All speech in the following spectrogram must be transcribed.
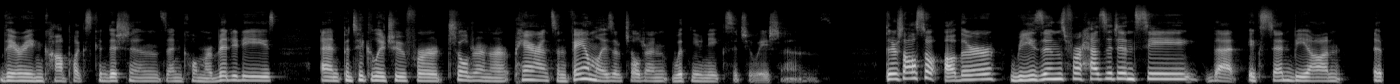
varying complex conditions and comorbidities, and particularly true for children or parents and families of children with unique situations. There's also other reasons for hesitancy that extend beyond a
